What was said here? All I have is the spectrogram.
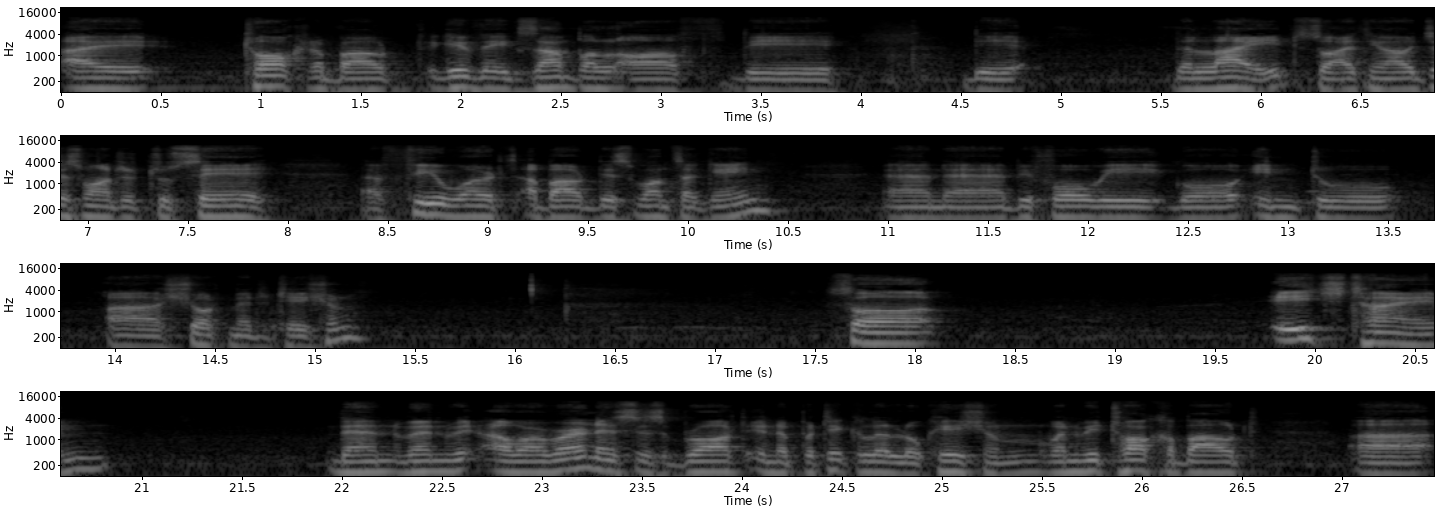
I talked about, gave the example of the, the, the light. So I think I just wanted to say a few words about this once again and uh, before we go into a short meditation. So each time then when we, our awareness is brought in a particular location, when we talk about uh,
